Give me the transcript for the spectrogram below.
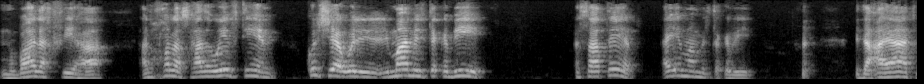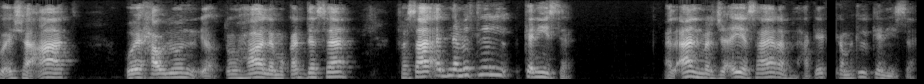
مبالغ فيها؟ أن خلص هذا هو يفتهم. كل شيء والإمام يلتقي به أساطير. أي إمام يلتقي به؟ دعايات وإشاعات ويحاولون يعطوا هالة مقدسة فصار عندنا مثل الكنيسة. الآن المرجعية صايرة في الحقيقة مثل الكنيسة.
